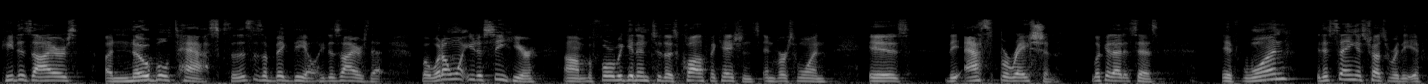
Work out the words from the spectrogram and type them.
He desires a noble task. So this is a big deal. He desires that. But what I want you to see here, um, before we get into those qualifications in verse 1, is the aspiration. Look at that. It says, if one, this saying is trustworthy, if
